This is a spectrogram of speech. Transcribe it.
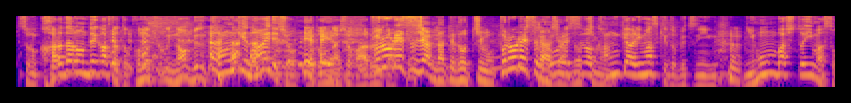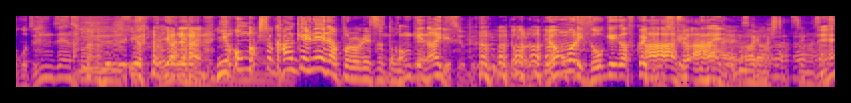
その体のでかさとこの曲な別に関係ないでしょ。ってどんな人が歩いたプロレスじゃんだってどっちも。プロレスラーじゃんプロレスは関係ありますけど別に日本橋と今そこ全然そういう関係ないのに。日本橋と関係ねえなプロレスと関係ないですよ別に。だからやんわり造形が深いってしか言ってないじゃないですか。わかりました。すいませんね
